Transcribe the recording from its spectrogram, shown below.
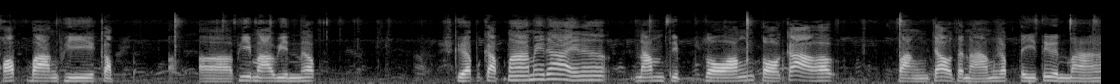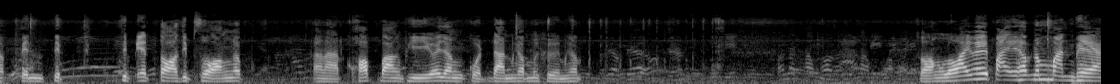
คอปบางพีกับพี่มาวินครับ เกือบกลับมาไม่ได้นะนำสิบสองต่อเก้าครับ ฝั่งเจ้าสนามครับ ตีตื้นมาครับเป็นสิบสิบเอ็ดต่อสิบสองครับ ขนาดคอปบางพีก็ยังกดดันครับเมื่อคืนครับสองร้อยไม่ไปครับน้ำมันแพง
